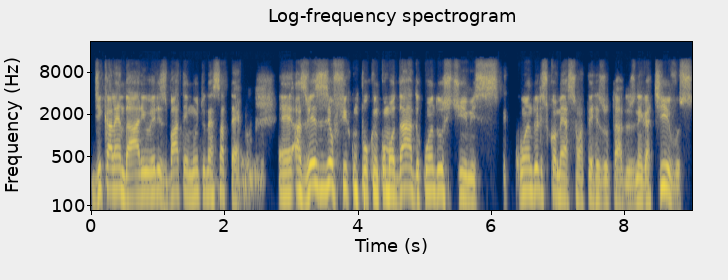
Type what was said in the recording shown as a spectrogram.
de calendário, eles batem muito nessa tecla. É, às vezes eu fico um pouco incomodado quando os times, quando eles começam a ter resultados negativos,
